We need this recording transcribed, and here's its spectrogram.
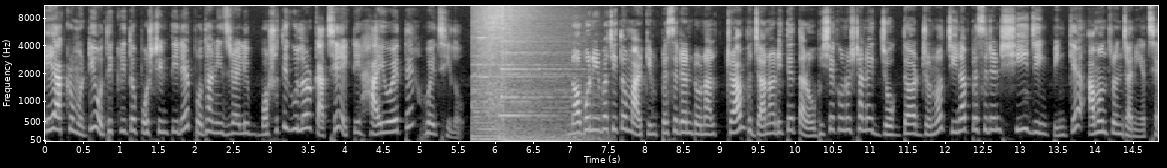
এই আক্রমণটি অধিকৃত পশ্চিম তীরে প্রধান ইসরায়েলি বসতিগুলোর কাছে একটি হাইওয়েতে হয়েছিল। নবনির্বাচিত মার্কিন প্রেসিডেন্ট ডোনাল্ড ট্রাম্প জানুয়ারিতে তার অভিষেক অনুষ্ঠানে যোগ দেওয়ার জন্য চীনা প্রেসিডেন্ট শি জিনপিংকে আমন্ত্রণ জানিয়েছে।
